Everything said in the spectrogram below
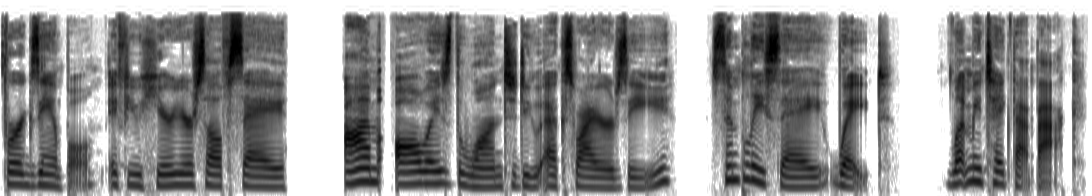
For example, if you hear yourself say, I'm always the one to do X, Y, or Z, simply say, wait, let me take that back.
